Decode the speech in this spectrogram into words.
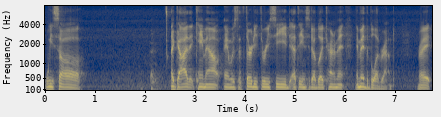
we saw a guy that came out and was the 33 seed at the NCAA tournament and made the blood round. Right?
